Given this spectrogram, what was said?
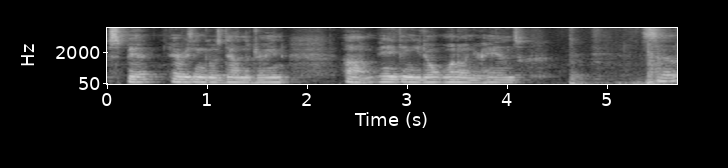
spit, everything goes down the drain. Um, anything you don't want on your hands. So,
